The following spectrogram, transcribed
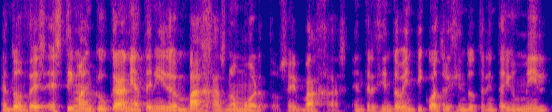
Entonces, estiman que Ucrania ha tenido en bajas, no muertos, ¿eh? bajas entre 124 y 131 mil.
